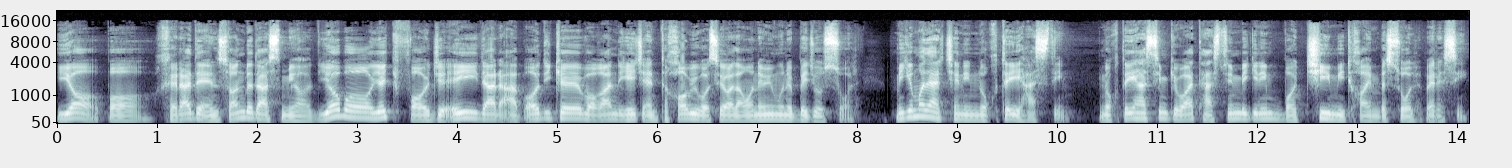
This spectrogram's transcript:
یا با خرد انسان به دست میاد یا با یک فاجعه ای در ابعادی که واقعا دیگه هیچ انتخابی واسه آدما نمیمونه بجز صلح. میگه ما در چنین نقطه ای هستیم. نقطه ای هستیم که باید تصمیم بگیریم با چی می‌خوایم به صلح برسیم.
